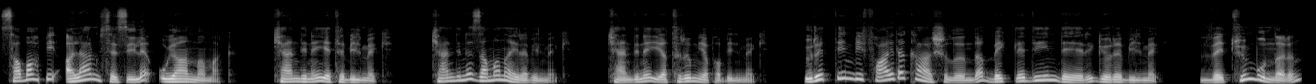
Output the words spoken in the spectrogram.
sabah bir alarm sesiyle uyanmamak, kendine yetebilmek, kendine zaman ayırabilmek, kendine yatırım yapabilmek, ürettiğin bir fayda karşılığında beklediğin değeri görebilmek ve tüm bunların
